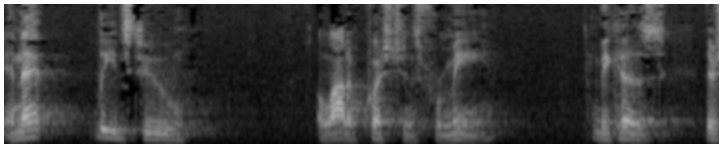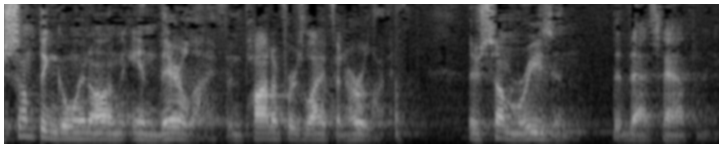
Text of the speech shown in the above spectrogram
And that leads to a lot of questions for me because there's something going on in their life, in Potiphar's life and her life. There's some reason that that's happening.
